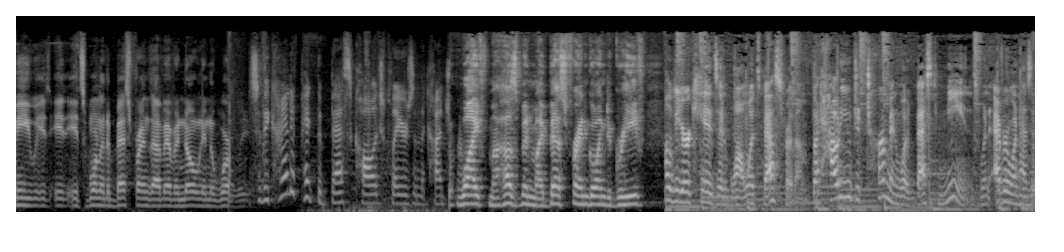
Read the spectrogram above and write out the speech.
Me, it, it, it's one of the best friends I've ever known in the world. So they kind of pick the best college players in the country. Wife, my husband, my best friend going to grieve. Love your kids and want what's best for them. But how do you determine what best means when everyone has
